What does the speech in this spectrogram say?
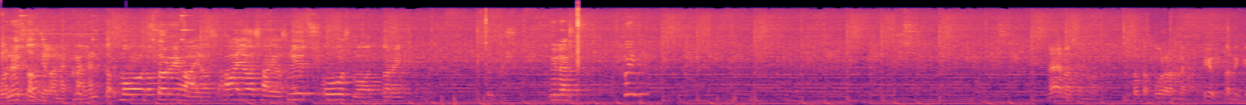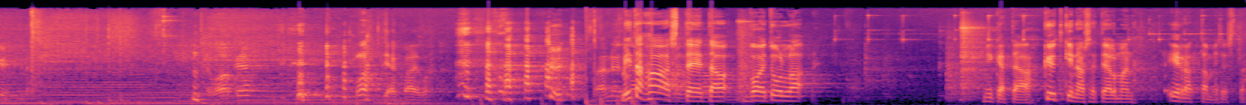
oh, nyt on tilanne päällä. Nyt on moottori hajos, hajos, hajos. Nyt uusi moottori. Ylös. Hui. Näin on semmoinen. Tota puramme Hiltonin kyhkylä. Se valkee. Lattia kaiva. Mitä haasteita voi tulla, mikä tää, kytkinasetelman irrottamisesta?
